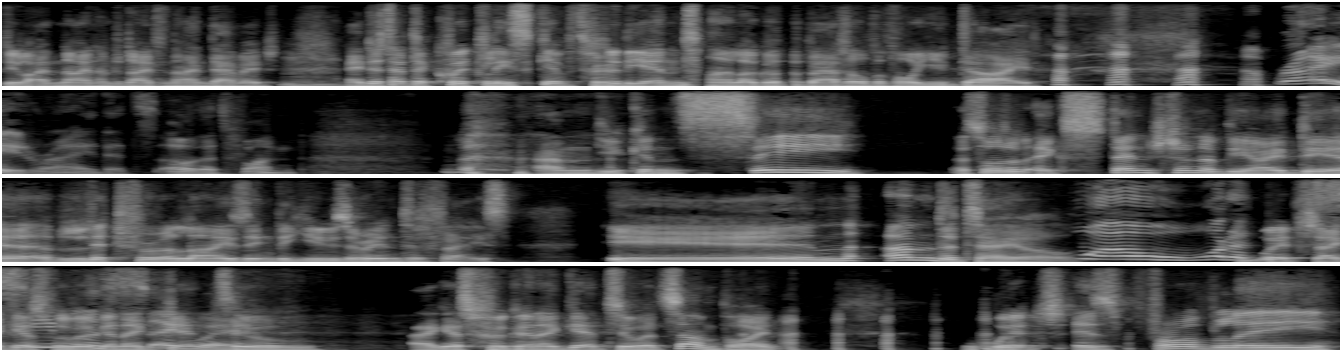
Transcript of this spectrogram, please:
do like 999 damage. Mm. And you just had to quickly skip through the end dialogue of the battle before you died. right, right. That's oh, that's fun. and you can see a sort of extension of the idea of literalizing the user interface in Undertale. Whoa, what a which I guess we were going to get to I guess we're going to get to at some point, which is probably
